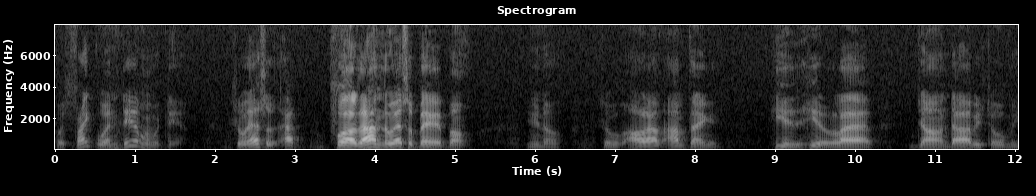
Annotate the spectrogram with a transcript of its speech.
but Frank wasn't dealing with them. So that's a, I, far as I know, that's a bad bone, you know. So all I'm, I'm thinking, he is he alive. John Darby told me,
